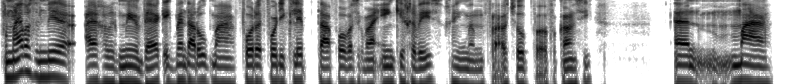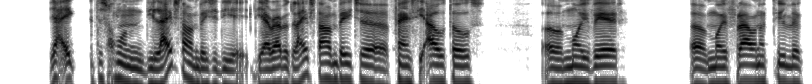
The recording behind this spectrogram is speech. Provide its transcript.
Voor mij was het meer, eigenlijk meer werk. Ik ben daar ook maar, voor, voor die clip, daarvoor was ik maar één keer geweest. Ging met mijn vrouwtje op eh, vakantie. En, maar, ja, ik, het is gewoon die lifestyle een beetje, die, die Arabic lifestyle een beetje. Fancy auto's, eh, mooi weer, eh, mooie vrouwen natuurlijk,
